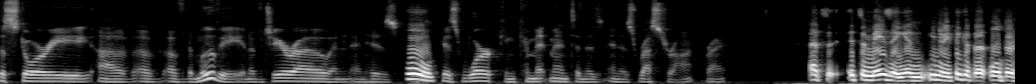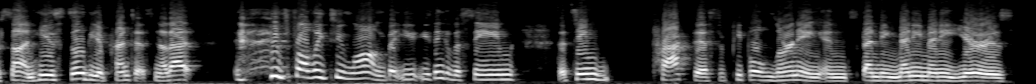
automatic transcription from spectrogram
the story of, of, of the movie and of Jiro and, and his mm. his work and commitment in his in his restaurant, right? That's it's amazing, and you know you think of the older son; he is still the apprentice. Now that is probably too long, but you, you think of the same that same practice of people learning and spending many many years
